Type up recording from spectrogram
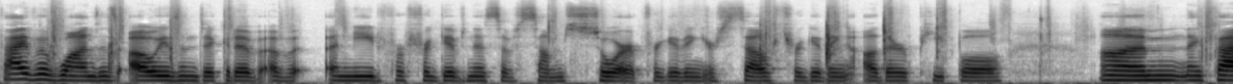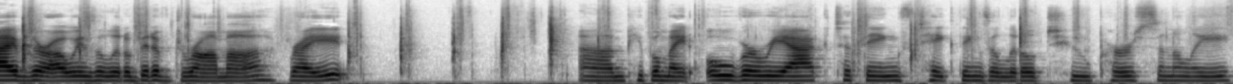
Five of Wands is always indicative of a need for forgiveness of some sort, forgiving yourself, forgiving other people. Um, my fives are always a little bit of drama, right? Um, people might overreact to things, take things a little too personally.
